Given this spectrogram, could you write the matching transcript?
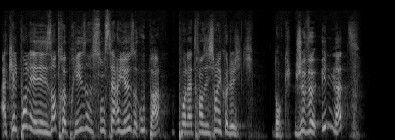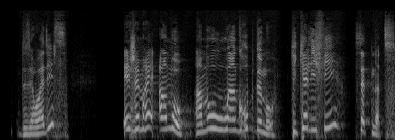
à quel point les entreprises sont sérieuses ou pas pour la transition écologique. Donc, je veux une note de 0 à 10 et j'aimerais un mot, un mot ou un groupe de mots qui qualifie cette note.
